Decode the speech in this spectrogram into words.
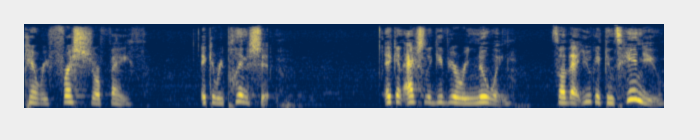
can refresh your faith, it can replenish it. It can actually give you a renewing so that you can continue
